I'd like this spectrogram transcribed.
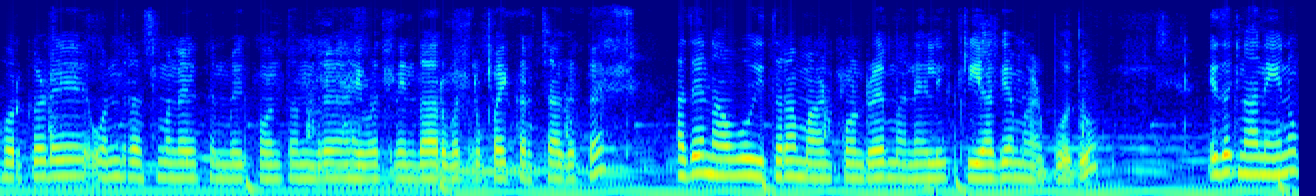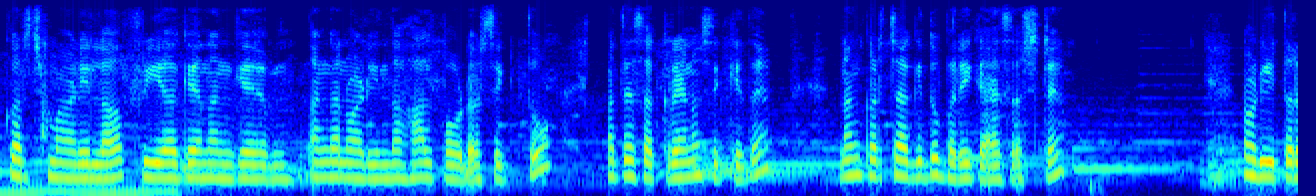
ಹೊರಗಡೆ ಒಂದು ರಸಮಲೈ ತಿನ್ನಬೇಕು ಅಂತಂದ್ರೆ ಐವತ್ತರಿಂದ ಅರವತ್ತು ರೂಪಾಯಿ ಖರ್ಚಾಗುತ್ತೆ. ಅದೇ ನಾವು ಈ ಥರ ಮಾಡಿಕೊಂಡ್ರೆ ಮನೇಲಿ ಫ್ರೀಯಾಗೆ ಮಾಡ್ಬೋದು. ಇದಕ್ಕೆ ನಾನೇನು ಖರ್ಚು ಮಾಡಿಲ್ಲ. ಫ್ರೀಯಾಗೆ ನನಗೆ ಅಂಗನವಾಡಿಯಿಂದ ಹಾಲು ಪೌಡರ್ ಸಿಕ್ತು. ಮತ್ತು ಸಕ್ಕರೆನೂ ಸಿಕ್ಕಿದೆ. ನಂಗೆ ಖರ್ಚಾಗಿದ್ದು ಬರೀ ಗ್ಯಾಸ್ ಅಷ್ಟೇ. ನೋಡಿ, ಈ ಥರ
